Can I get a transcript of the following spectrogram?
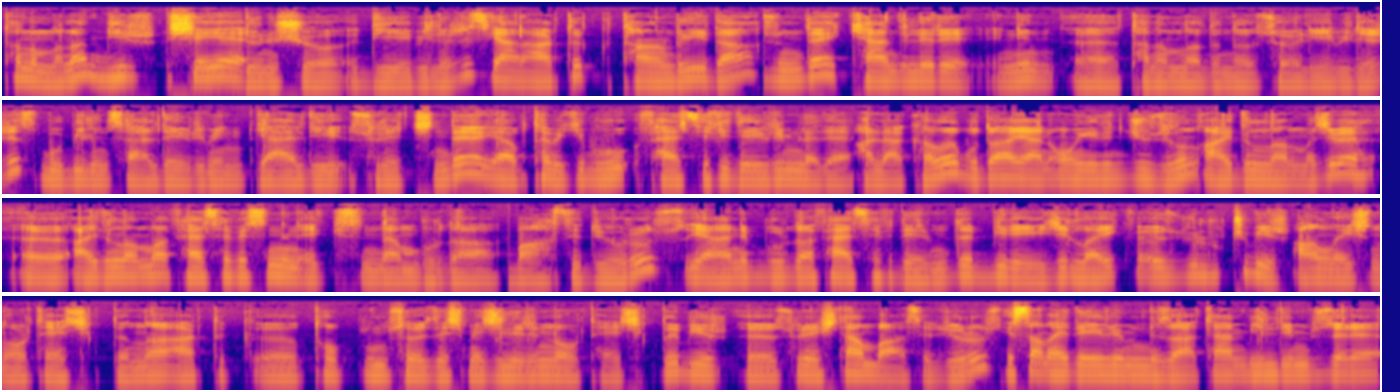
tanımlanan bir şeye dönüşüyor diyebiliriz. Yani artık Tanrı'yı da yüzünde kendilerinin e, tanımladığını söyleyebiliriz. Bu bilimsel devrimin geldiği süreç içinde ya tabii ki bu felsefi devrimle de alakalı. Bu da yani 17. yüzyılın aydınlanmacı ve e, aydınlanma felsefesinin etkisinden burada bahsediyoruz. Yani burada felsefi devrimde bireyci, layık ve özgürlükçü bir anlayışın ortaya çıktığını artık e, toplum sözleşmecilerinin ortaya çıktığı bir e, süreçten bahsediyoruz. İnsan sanayi devrimini zaten bildiğimiz üzere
